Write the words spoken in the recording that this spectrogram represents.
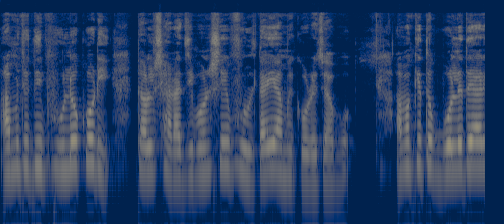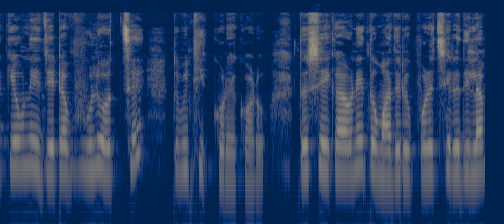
আমি যদি ভুলও করি, তাহলে সারা জীবন সেই ভুলটাই আমি করে যাব। আমাকে তো বলে দেওয়ার কেউ নেই যেটা ভুল হচ্ছে, তুমি ঠিক করে করো। তো সেই কারণে তোমাদের উপরে ছেড়ে দিলাম।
